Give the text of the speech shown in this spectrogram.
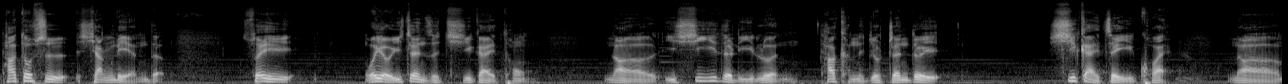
它都是相连的，所以我有一阵子膝盖痛，那以西医的理论，它可能就针对膝盖这一块，那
